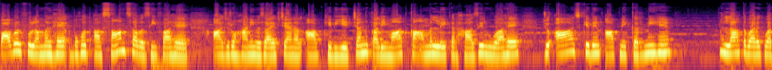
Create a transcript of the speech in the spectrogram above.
पावरफुल अमल है, बहुत आसान सा वजीफ़ा है। आज रूहानी वज़ाइफ चैनल आपके लिए चंद कलिमात का अमल लेकर हाजिर हुआ है, जो आज के दिन आपने करने हैं। अल्लाह तबारक व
